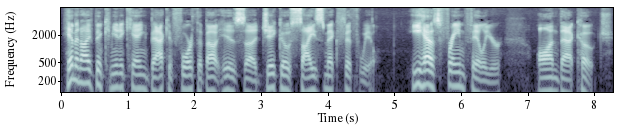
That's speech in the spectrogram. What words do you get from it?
him and I have been communicating back and forth about his uh, Jayco seismic fifth wheel. He has frame failure on that coach.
